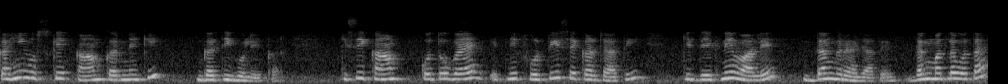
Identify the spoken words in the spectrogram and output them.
कहीं उसके काम करने की गति को लेकर। किसी काम को तो वह इतनी फुर्ती से कर जाती कि देखने वाले दंग रह जाते। दंग मतलब होता है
